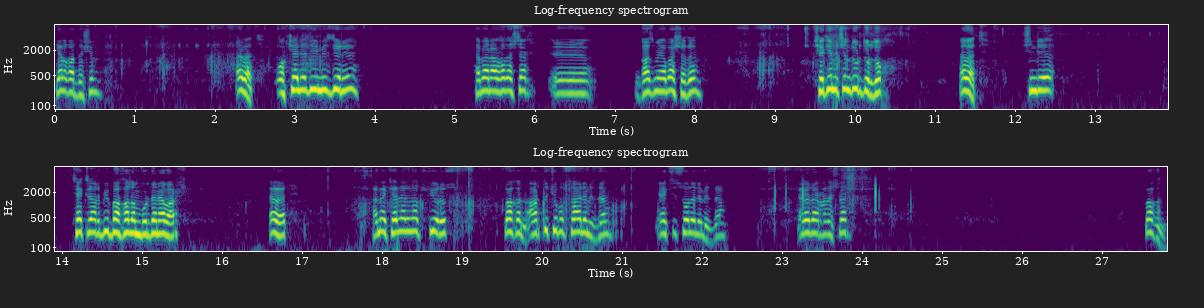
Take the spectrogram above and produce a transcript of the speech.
Gel kardeşim. Evet. Okeylediğimiz yeri hemen arkadaşlar e, gazmaya başladı. Çekim için durdurduk. Evet. Şimdi tekrar bir bakalım burada ne var. Evet. Hemen kenarına tutuyoruz. Bakın artı çubuk sağ elimizde. Eksi sol elimizde. Evet arkadaşlar. Bakın.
